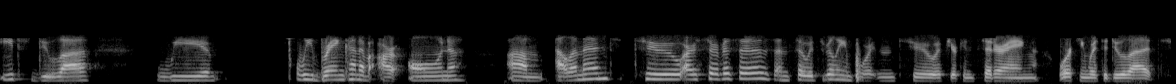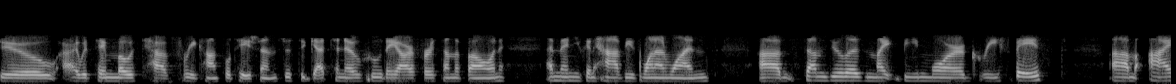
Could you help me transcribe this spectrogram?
each doula, we we bring kind of our own um, element to our services. And so it's really important to, if you're considering working with a doula, to, I would say, most have free consultations just to get to know who they are first on the phone. And then you can have these one on ones. Um, some doulas might be more grief based. Um, I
